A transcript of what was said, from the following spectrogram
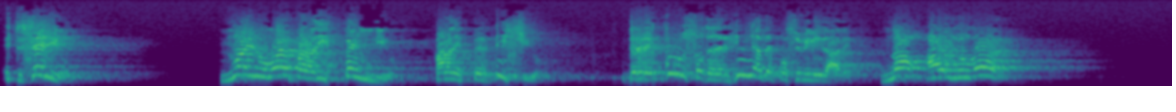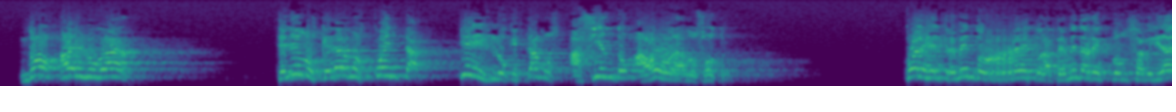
Esto es serio. No hay lugar para dispendio, para desperdicio de recursos, de energía, de posibilidades. No hay lugar. No hay lugar. Tenemos que darnos cuenta qué es lo que estamos haciendo ahora nosotros. ¿Cuál es el tremendo reto, la tremenda responsabilidad,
